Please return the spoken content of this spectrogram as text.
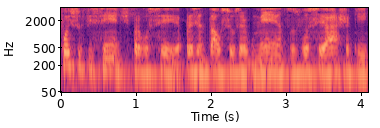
foi suficiente para você apresentar os seus argumentos? Você acha que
